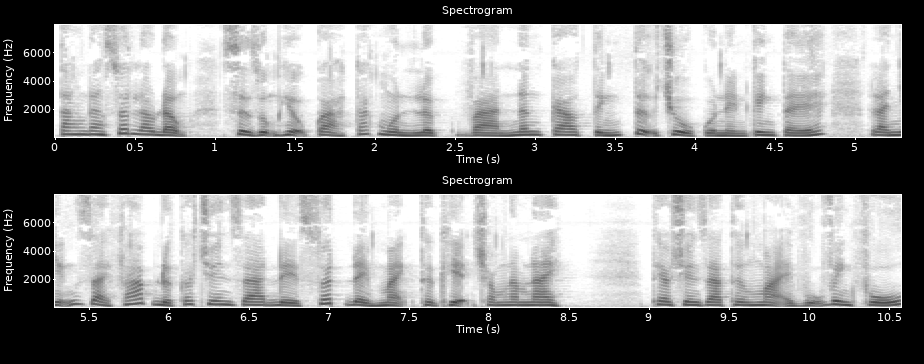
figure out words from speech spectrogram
tăng năng suất lao động, sử dụng hiệu quả các nguồn lực và nâng cao tính tự chủ của nền kinh tế là những giải pháp được các chuyên gia đề xuất đẩy mạnh thực hiện trong năm nay. Theo chuyên gia thương mại Vũ Vinh Phú,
